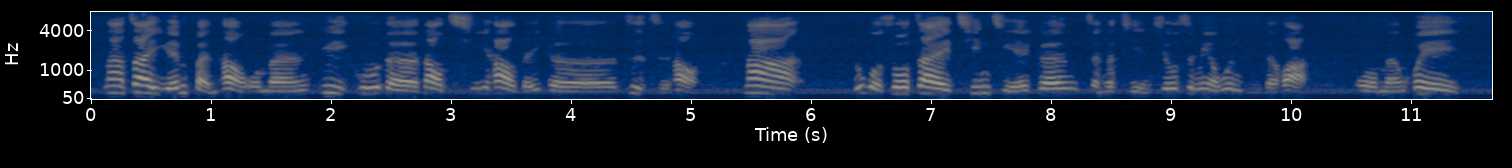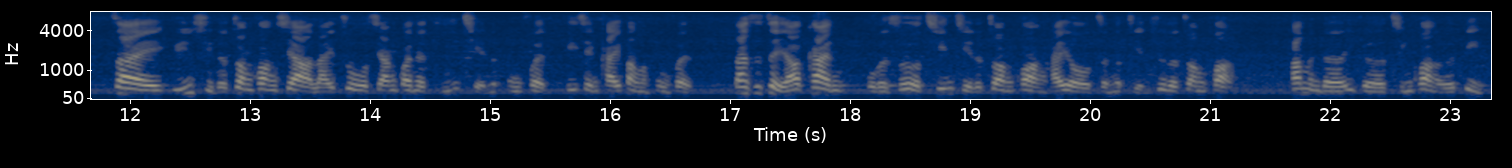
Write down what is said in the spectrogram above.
那在原本哈，我们预估的到七号的一个日子哈，那。如果说在清洁跟整个检修是没有问题的话，我们会在允许的状况下来做相关的提前的部分、提前开放的部分。但是这也要看我们所有清洁的状况，还有整个检修的状况，他们的一个情况而定。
